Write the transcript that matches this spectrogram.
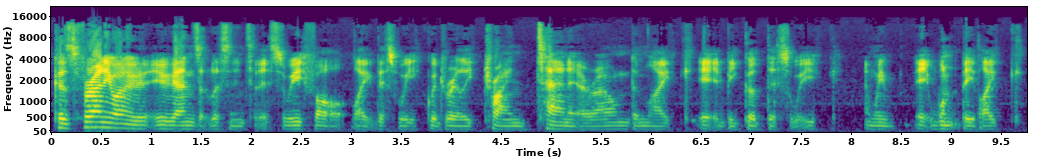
Because for anyone who, who ends up listening to this, we thought like this week would really try and turn it around and like it'd be good this week, and we it wouldn't be like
